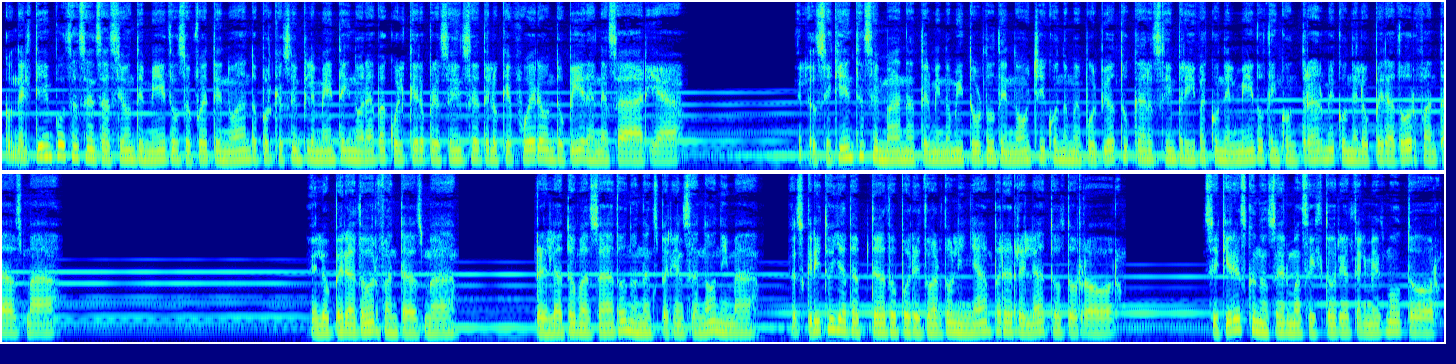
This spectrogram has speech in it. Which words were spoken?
Con el tiempo esa sensación de miedo se fue atenuando porque simplemente ignoraba cualquier presencia de lo que fuera o anduviera en esa área. En la siguiente semana terminó mi turno de noche y cuando me volvió a tocar siempre iba con el miedo de encontrarme con el operador fantasma. El operador fantasma. Relato basado en una experiencia anónima, escrito y adaptado por Eduardo Liñán para relatos de horror. Si quieres conocer más historias del mismo autor,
